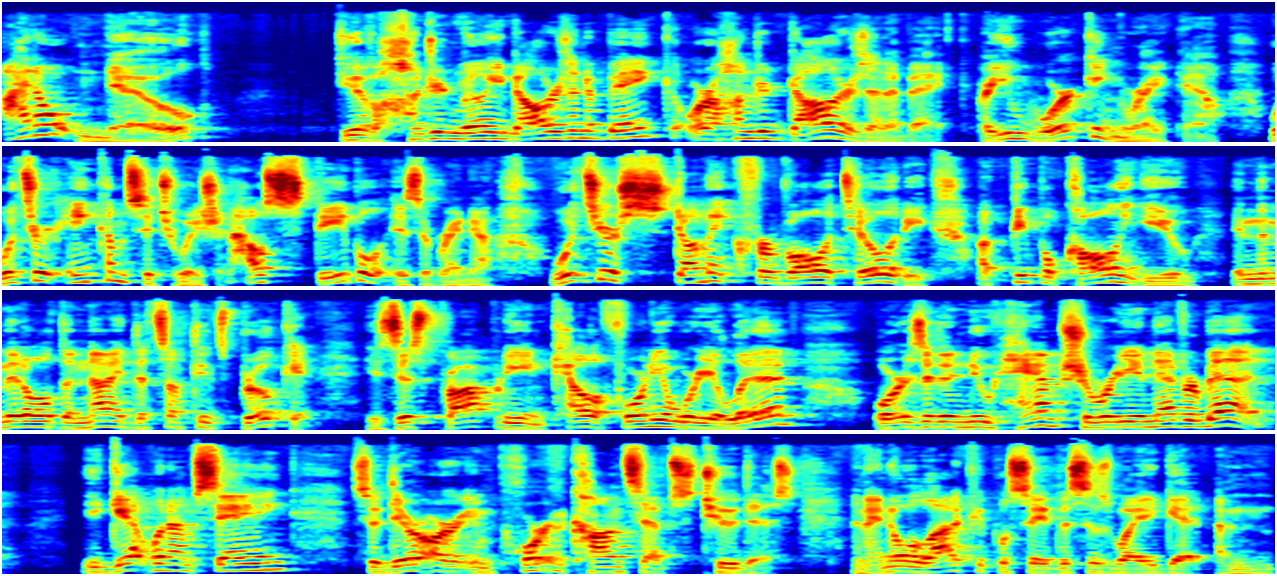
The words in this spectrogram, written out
I don't know. Do you have $100 million in a bank or $100 in a bank? Are you working right now? What's your income situation? How stable is it right now? What's your stomach for volatility of people calling you in the middle of the night that something's broken? Is this property in California where you live or is it in New Hampshire where you've never been? You get what I'm saying? So there are important concepts to this. And I know a lot of people say this is why you get a,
